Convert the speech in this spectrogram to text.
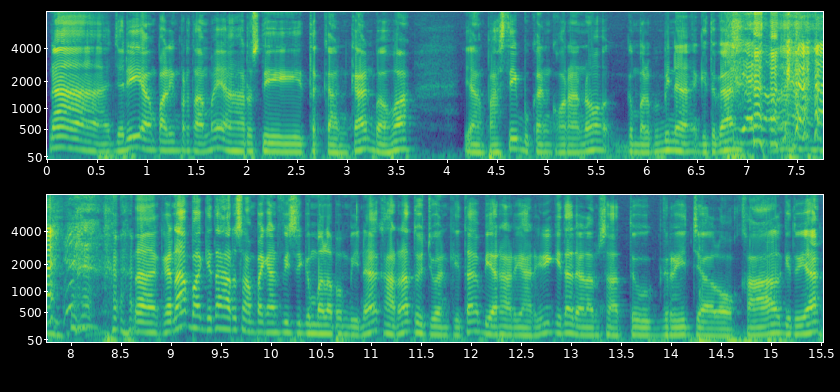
Nah, jadi yang paling pertama yang harus ditekankan bahwa yang pasti bukan Korano Gembala Pembina gitu kan. Iya nah, kenapa kita harus sampaikan visi Gembala Pembina? Karena tujuan kita biar hari-hari ini kita dalam satu gereja lokal gitu ya.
